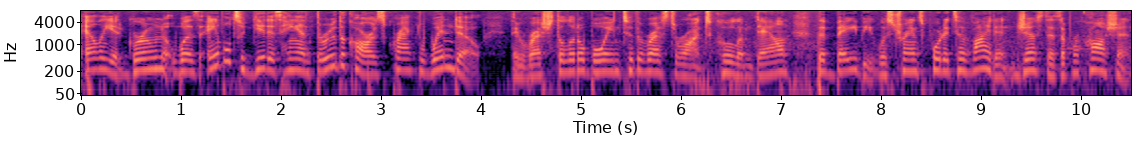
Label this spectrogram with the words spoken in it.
Elliot Grun, was able to get his hand through the car's cracked window. They rushed the little boy into the restaurant to cool him down. The baby was transported to Vidant just as a precaution.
